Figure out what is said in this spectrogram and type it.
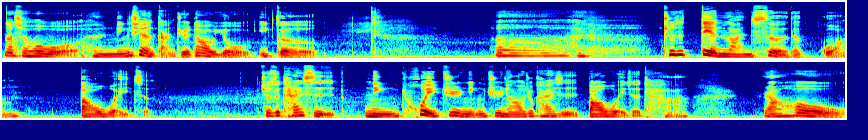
那时候我很明显感觉到有一个，呃，就是靛蓝色的光包围着，就是开始凝汇聚凝聚，然后就开始包围着它。然后，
